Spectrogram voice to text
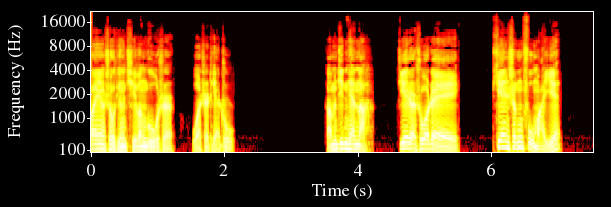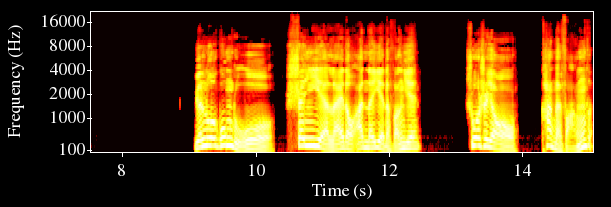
欢迎收听奇闻故事，我是铁柱。咱们今天呢，接着说这天生驸马爷。云罗公主深夜来到安大业的房间，说是要看看房子，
